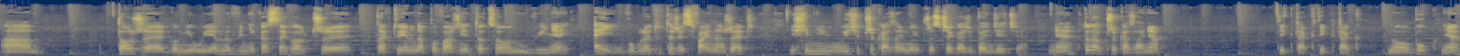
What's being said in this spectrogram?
A to, że go miłujemy, wynika z tego, czy traktujemy na poważnie to, co on mówi, nie? Ej, w ogóle tu też jest fajna rzecz. Jeśli mnie miłujecie, przykazań moich przestrzegać będziecie, nie? Kto dał przykazania? Tik-tak, tik-tak. No, Bóg, nie?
